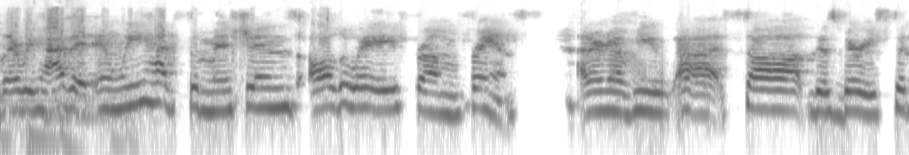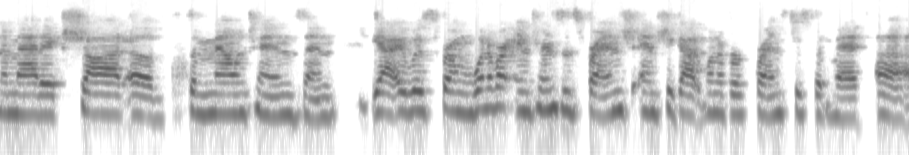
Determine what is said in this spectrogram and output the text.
there we have it. And we had submissions all the way from France. I don't know if you uh, saw this very cinematic shot of some mountains. And yeah, it was from one of our interns is French, and she got one of her friends to submit uh,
